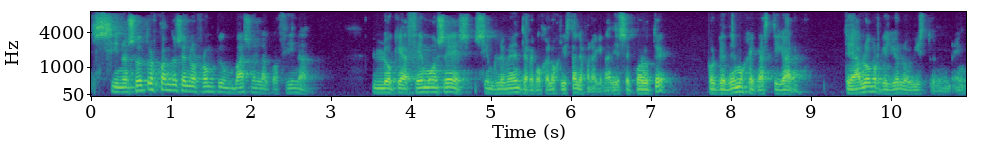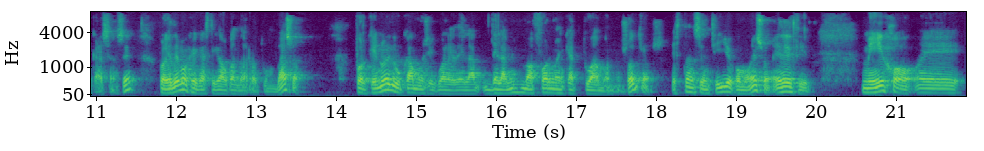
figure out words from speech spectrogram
si nosotros cuando se nos rompe un vaso en la cocina, lo que hacemos es simplemente recoger los cristales para que nadie se corte, porque tenemos que castigar. Te hablo porque yo lo he visto en, casas, ¿eh? porque tenemos que castigar cuando ha roto un vaso. Porque no educamos igual de la, de la misma forma en que actuamos nosotros. Es tan sencillo como eso. Es decir, mi hijo, eh,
